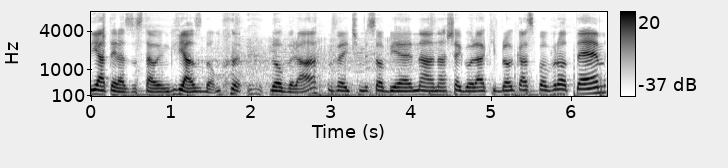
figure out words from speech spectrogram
Ja teraz zostałem gwiazdą. Dobra, wejdźmy sobie na naszego Lucky Bloka z powrotem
